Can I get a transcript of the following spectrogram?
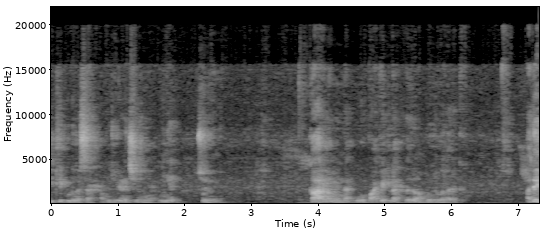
இட்லி கொடுங்க சார் அப்படின்னு சொல்லி நினச்சிக்கோங்க. நீங்கள் சொல்லுவீங்க. காரணம் என்ன? உங்கள் பாக்கெட்டில் வெறும் ஐம்பது ரூபா தான் இருக்குது அதே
